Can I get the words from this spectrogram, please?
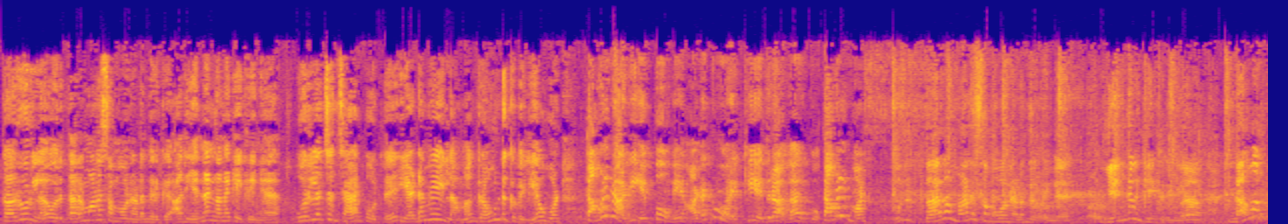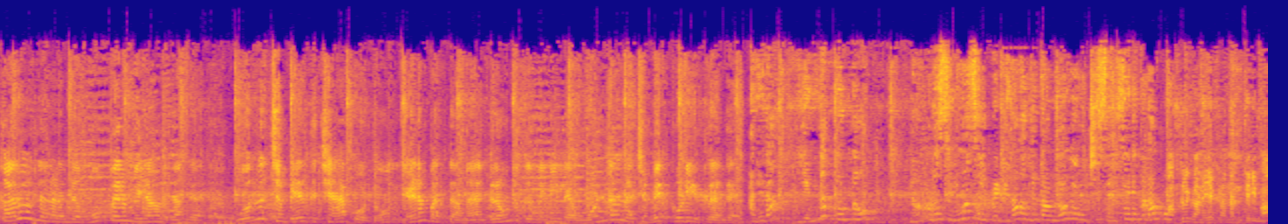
கரூர்ல ஒரு தரமான சம்பவம் நடந்திருக்கு. அது என்னன்னு தானே கேக்குறீங்க? ஒரு லட்சம் சேர் போட்டு இடமே இல்லாம கிரவுண்டுக்கு வெளியே ஒன்- தமிழ்நாடு எப்பவுமே அடக்குமுறைக்கு எதிராக தான் இருக்கும். தமிழ் ஒரு தரமான சம்பவம் நடந்திருக்குங்க. எங்கன்னு கேக்குறீங்களா? நம்ம கரூர்ல நடந்த முப்பெரும் விழாவில் தாங்க ஒரு லட்சம் பேருக்கு சேர் போட்டும் இடம் பத்தாம கிரவுண்டுக்கு வெளியில ஒன்றரை லட்சம் பேர் கூடி இருக்கிறாங்க அதுதான் என்ன கூட்டம்? நான் கூட சினிமா செலிபிரிட்டி தான் வந்திருக்காங்களோ நினைச்சு செல்ஃபி எடுக்கலாம். மக்களுக்கான இயக்கம் என்னன்னு தெரியுமா?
